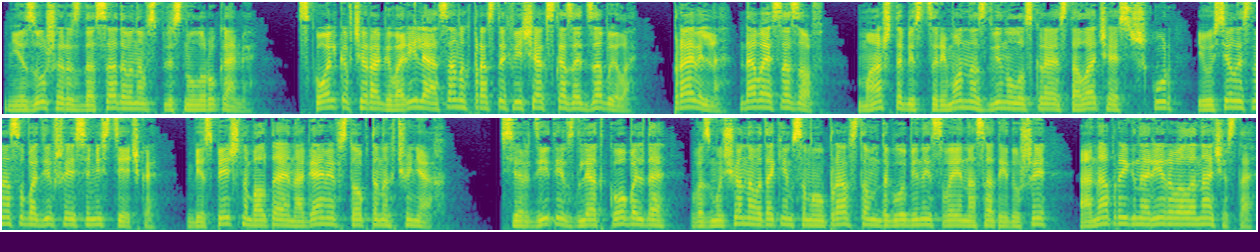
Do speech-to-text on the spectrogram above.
Низуша раздосадованно всплеснула руками. «Сколько вчера говорили, о самых простых вещах сказать забыла. Правильно, давай созов». Машта бесцеремонно сдвинула с края стола часть шкур и уселась на освободившееся местечко, беспечно болтая ногами в стоптанных чунях. Сердитый взгляд Кобальда, возмущенного таким самоуправством до глубины своей носатой души, она проигнорировала начисто.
